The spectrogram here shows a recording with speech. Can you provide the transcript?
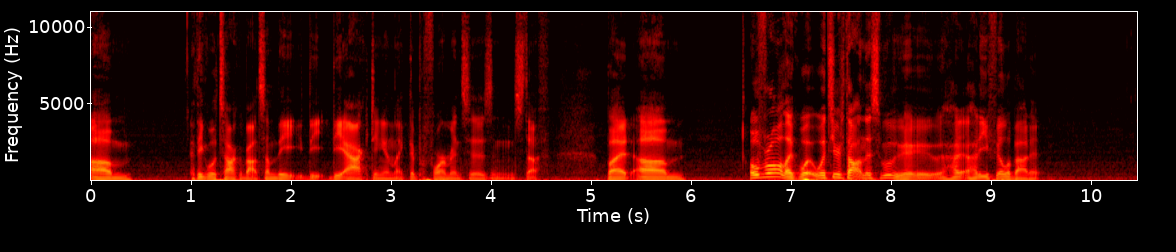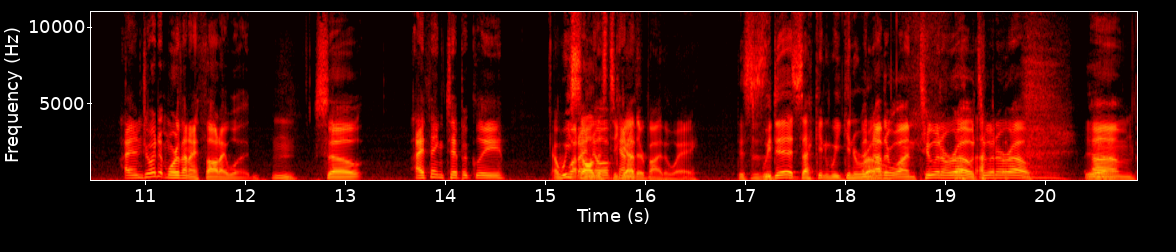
um I think we'll talk about some of the, the, the acting and like the performances and stuff. But um, overall, like, what, what's your thought on this movie? How, how do you feel about it? I enjoyed it more than I thought I would. Mm. So, I think typically And we saw this of kind together, of- by the way. This is We did. second week in a row. another one, two in a row, two in a row. Yeah. Um,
